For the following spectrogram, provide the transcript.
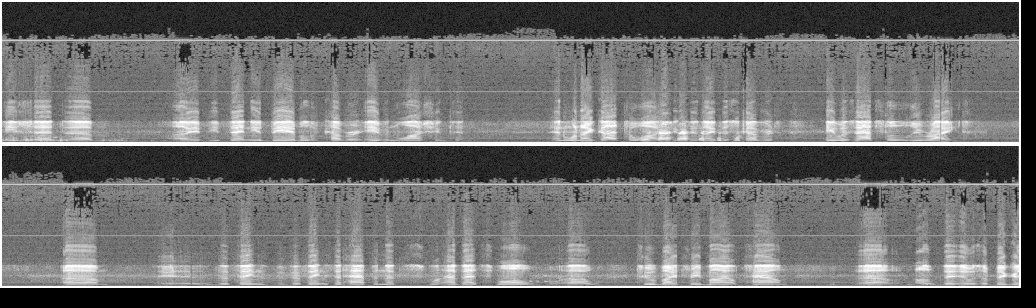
He said, um, uh, "Then you'd be able to cover even Washington." And when I got to Washington, I discovered he was absolutely right. Um, uh, the things the things that happen at, at that small uh, two by three mile town uh, oh, it was a bigger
